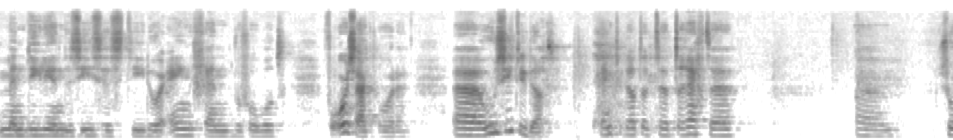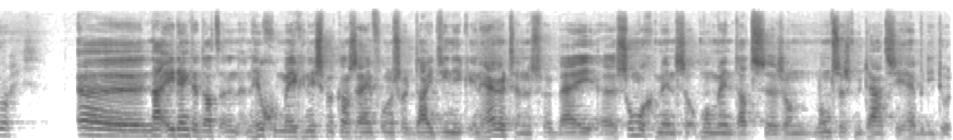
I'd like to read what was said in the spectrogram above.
Mendelian diseases die door één gen bijvoorbeeld veroorzaakt worden. hoe ziet u dat? Denkt u dat het terechte ehm, zorg is? Uh, nou, ik denk dat dat een, een, heel goed mechanisme kan zijn voor een soort digenic inheritance. Waarbij uh, sommige mensen op het moment dat ze zo'n nonsense mutatie hebben die, do,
